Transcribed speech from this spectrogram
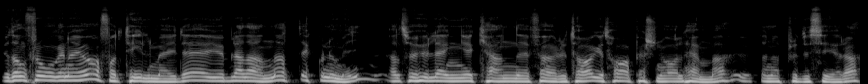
Ja, de frågorna jag har fått till mig det är ju bland annat ekonomin. Alltså hur länge kan företaget ha personal hemma utan att producera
